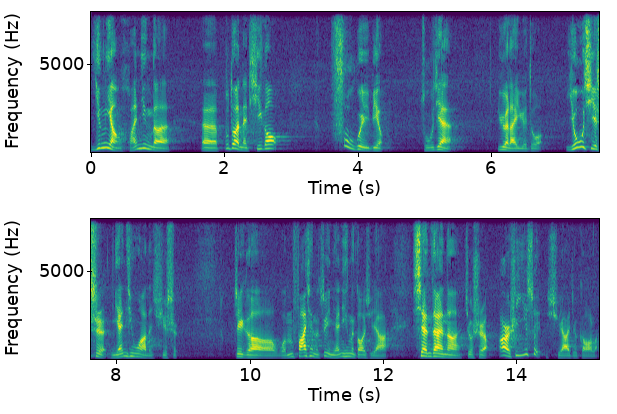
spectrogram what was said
营养环境的呃不断的提高，富贵病逐渐越来越多，尤其是年轻化的趋势。这个我们发现的最年轻的高血压，现在呢就是二十一岁血压就高了。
